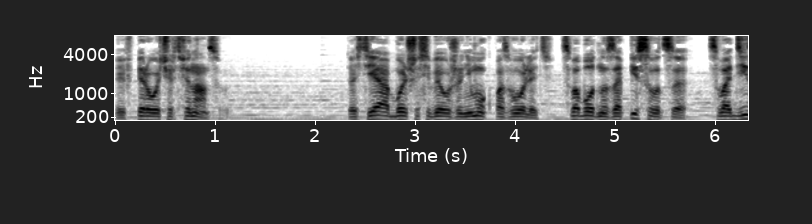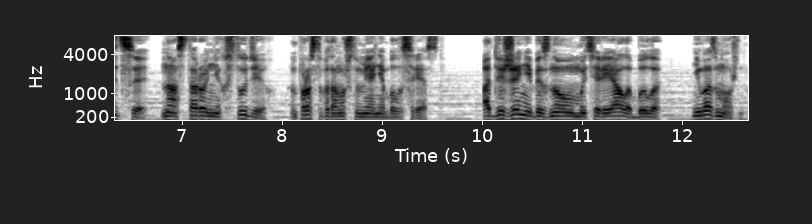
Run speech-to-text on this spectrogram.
и, в первую очередь, финансовой. То есть я больше себе уже не мог позволить свободно записываться, сводиться на сторонних студиях, ну, просто потому что у меня не было средств. А движение без нового материала было невозможно.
